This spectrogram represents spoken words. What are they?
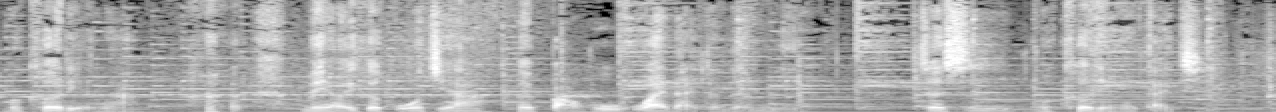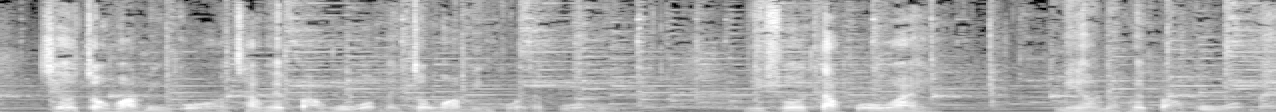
我们可怜啊呵呵！没有一个国家会保护外来的人民，这是不可怜的代志。只有中华民国才会保护我们中华民国的国民。你说到国外，没有人会保护我们。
